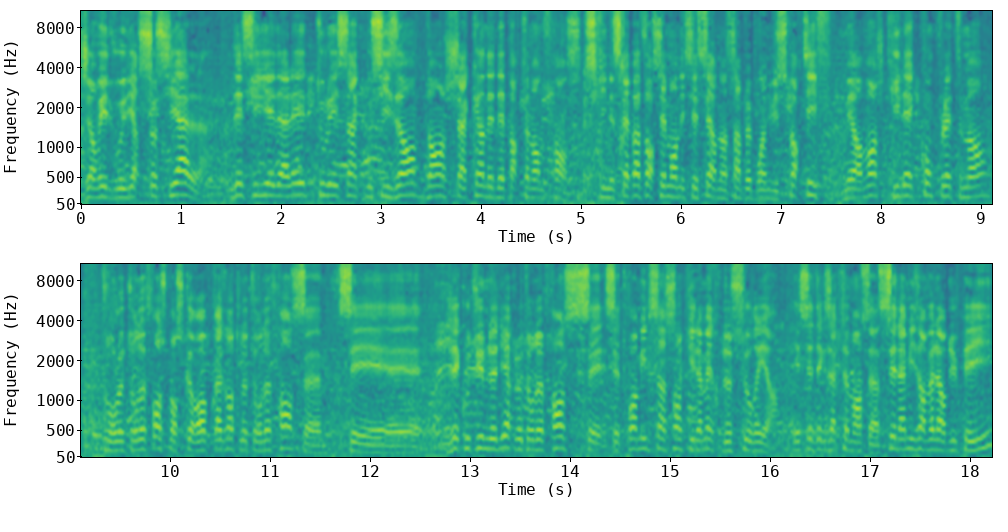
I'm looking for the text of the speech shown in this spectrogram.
j'ai envie de vous dire, social, d'essayer d'aller tous les 5 ou 6 ans dans chacun des départements de France. Ce qui ne serait pas forcément nécessaire d'un simple point de vue sportif, mais en revanche qu'il est complètement pour le Tour de France, pour ce que représente le Tour de France. euh, c'est, euh, j'ai coutume de dire que le Tour de France, c'est, c'est 3500 km de sourire. Et c'est exactement ça. C'est la mise en valeur du pays,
